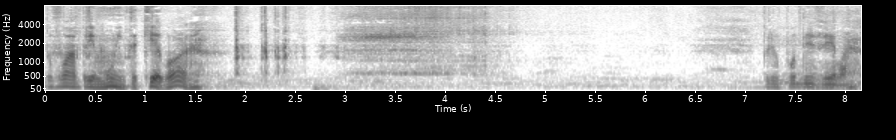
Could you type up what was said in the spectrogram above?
Eu vou abrir muito aqui agora. Pra eu poder ver lá.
